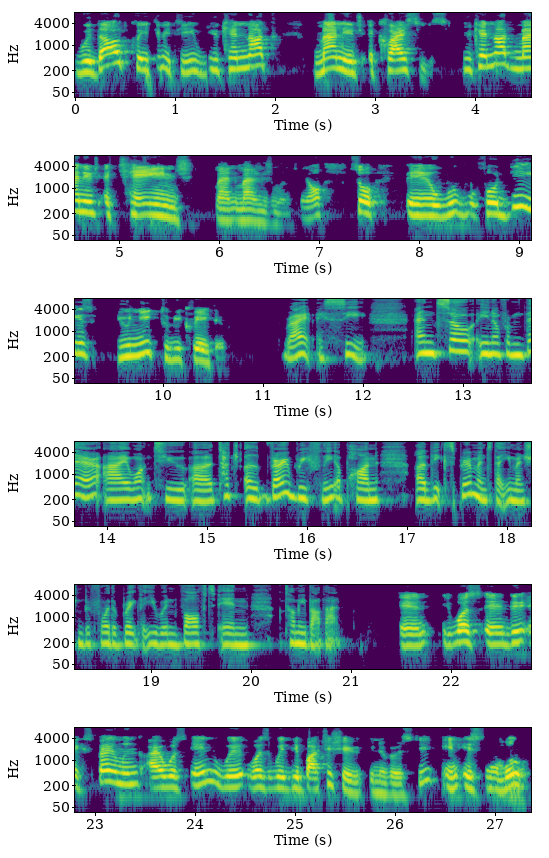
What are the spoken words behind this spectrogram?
without creativity, you cannot manage a crisis. You cannot manage a change man- management. You know, so uh, w- for these, you need to be creative. Right, I see. And so, you know, from there, I want to uh, touch uh, very briefly upon uh, the experiment that you mentioned before the break that you were involved in. Tell me about that and it was uh, the experiment I was in with, was with the Bahçeşehir University in Istanbul.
